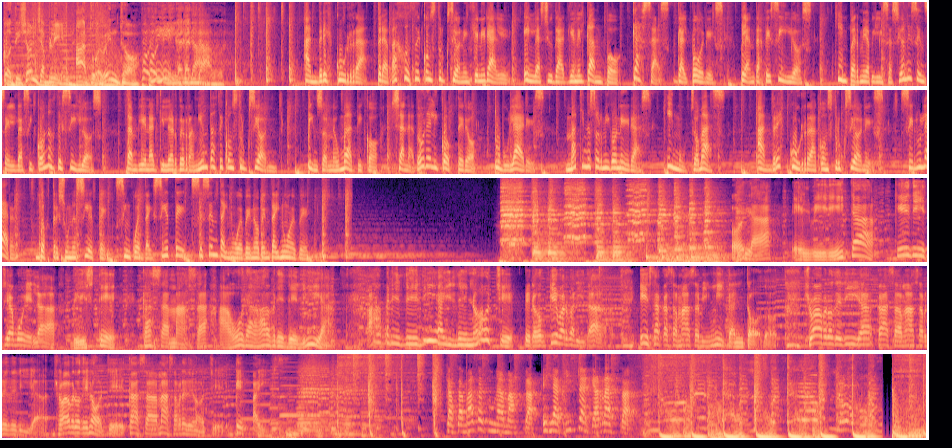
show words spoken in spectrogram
Cotillón Chaplin. A tu evento, ponele calidad. Andrés Curra, trabajos de construcción en general, en la ciudad y en el campo, casas, galpones, plantas de silos, impermeabilizaciones en celdas y conos de silos, también alquiler de herramientas de construcción, pinzón neumático, llanador helicóptero, tubulares, máquinas hormigoneras y mucho más. Andrés Curra Construcciones, celular 2317 57 69 99. Hola, Elvirita. ¿Qué dice abuela? ¿Viste? Casa Masa ahora abre de día. Abre de día y de noche. Pero qué barbaridad. Esa Casa Masa me imita en todo. Yo abro de día, Casa Más abre de día. Yo abro de noche, Casa Más abre de noche. ¡Qué país! Casamasa es una masa, es la pizza que arrasa.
